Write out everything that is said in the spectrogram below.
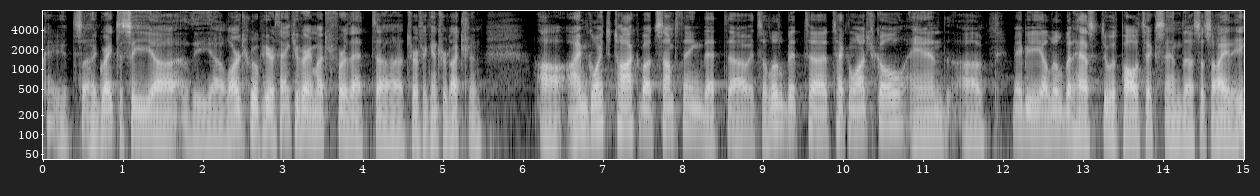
Okay, it's uh, great to see uh, the uh, large group here. Thank you very much for that uh, terrific introduction. Uh, I'm going to talk about something that uh, it's a little bit technological and maybe a little bit has to do with politics and society.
